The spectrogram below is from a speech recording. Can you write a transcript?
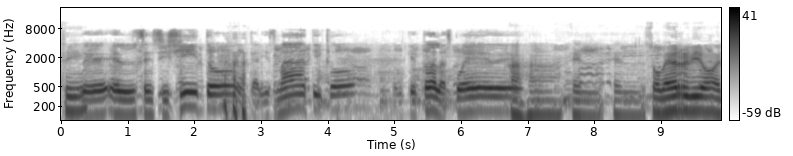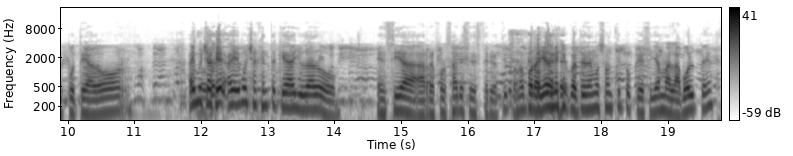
Sí. De el sencillito, el carismático, el que todas las puede. Ajá. El, el soberbio, el puteador. Hay mucha, Nosotros- hay mucha gente que ha ayudado en sí a, a reforzar ese estereotipo, ¿no? Por allá en México tenemos un tipo que se llama La Volpe.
